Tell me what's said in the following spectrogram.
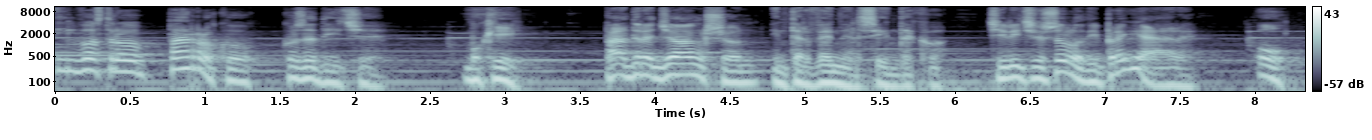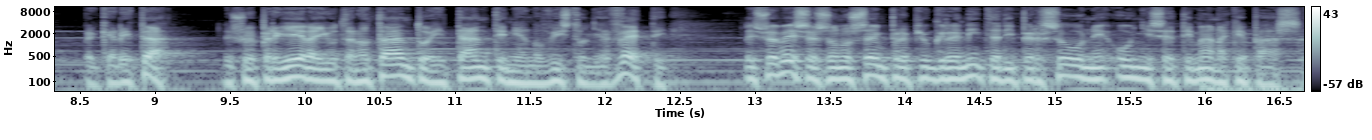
Il vostro parroco cosa dice? Boh Padre Johnson, intervenne il sindaco, ci dice solo di pregare. Oh, per carità, le sue preghiere aiutano tanto e in tanti ne hanno visto gli effetti. Le sue messe sono sempre più gremite di persone ogni settimana che passa.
